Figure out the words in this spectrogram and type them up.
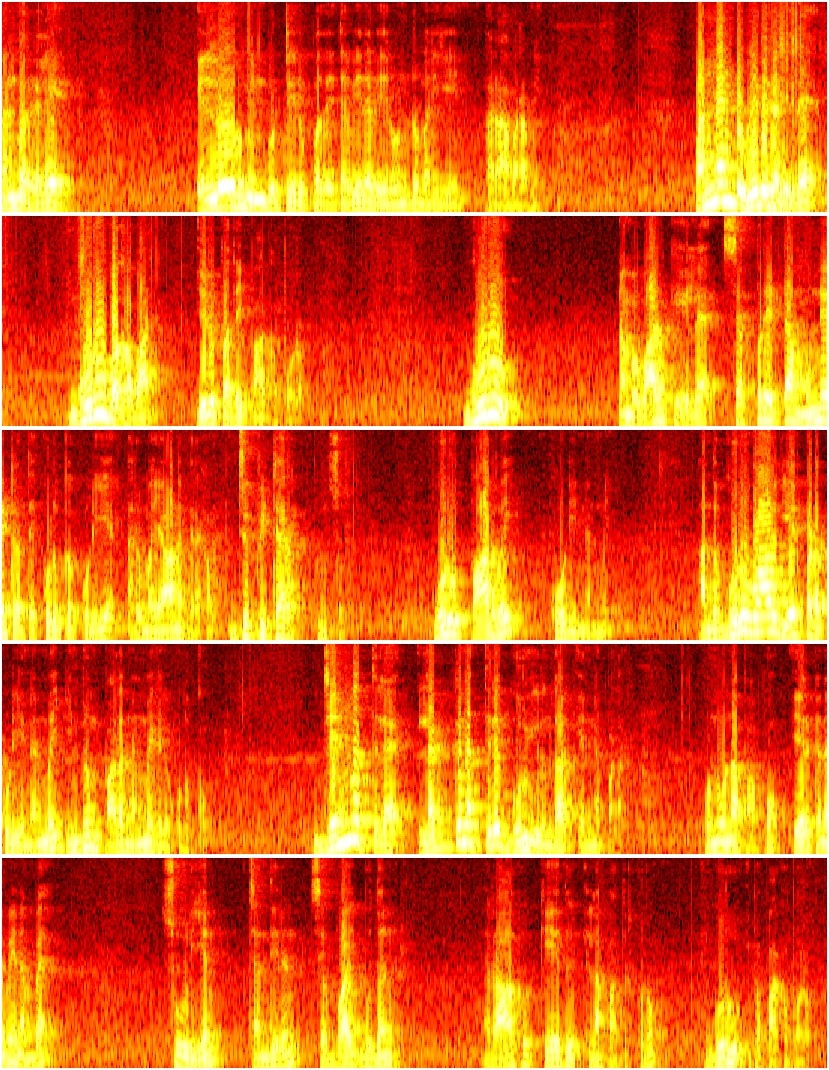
நண்பர்களே எல்லோரும் இன்புற்றிருப்பதை தவிர வேறொன்றும் அறியேன் பராபரமே. பன்னெண்டு வீடுகளில் குரு பகவான் இருப்பதை பார்க்க போகிறோம் குரு நம்ம வாழ்க்கையில் செப்பரேட்டாக முன்னேற்றத்தை கொடுக்கக்கூடிய அருமையான கிரகம் ஜூபிட்டர் சொல்லும் குரு பார்வை கோடி நன்மை. அந்த குருவால் ஏற்படக்கூடிய நன்மை இன்னும் பல நன்மைகளை கொடுக்கும். ஜென்மத்தில் லக்னத்தில் குரு இருந்தால் என்ன பலன்? ஒன்று ஒன்றா பார்ப்போம். ஏற்கனவே நம்ம சூரியன் சந்திரன் செவ்வாய் புதன் ராகு கேது எல்லாம் பார்த்துருக்குறோம். குரு இப்போ பார்க்க போகிறோம்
